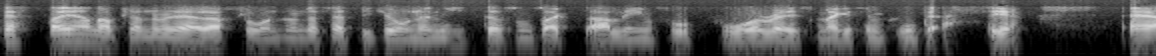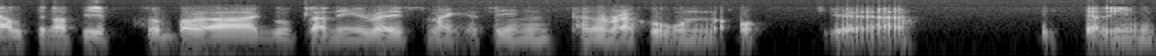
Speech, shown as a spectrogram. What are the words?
testa gärna att prenumerera från 130 kronor. Ni hittar som sagt all info på racemagazine.se. Eh, alternativt så bara googlar ni Race Magazine prenumeration och eh, klickar in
